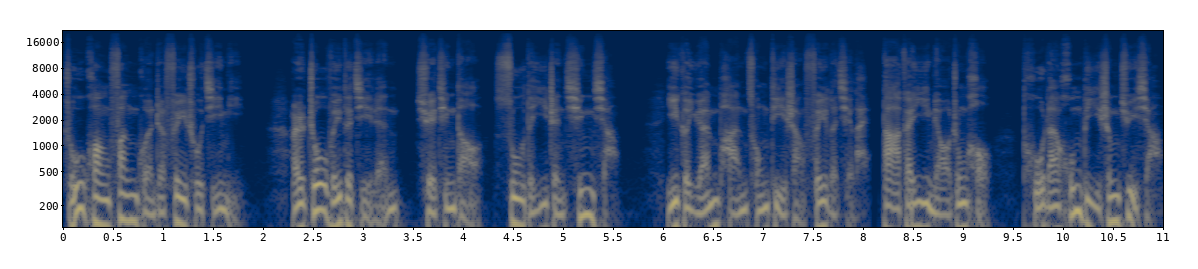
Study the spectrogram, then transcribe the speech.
竹筐翻滚着飞出几米，而周围的几人却听到“嗖”的一阵轻响，一个圆盘从地上飞了起来。大概一秒钟后。突然，轰的一声巨响，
